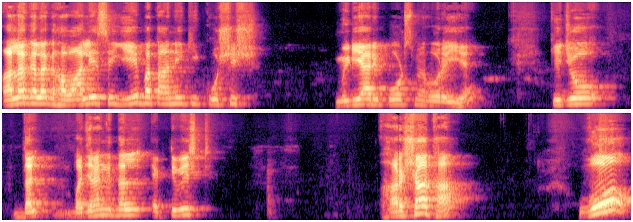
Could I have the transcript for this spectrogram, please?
अलग अलग हवाले से ये बताने की कोशिश मीडिया रिपोर्ट्स में हो रही है कि जो दल, बजरंग दल एक्टिविस्ट हर्षा था, वो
